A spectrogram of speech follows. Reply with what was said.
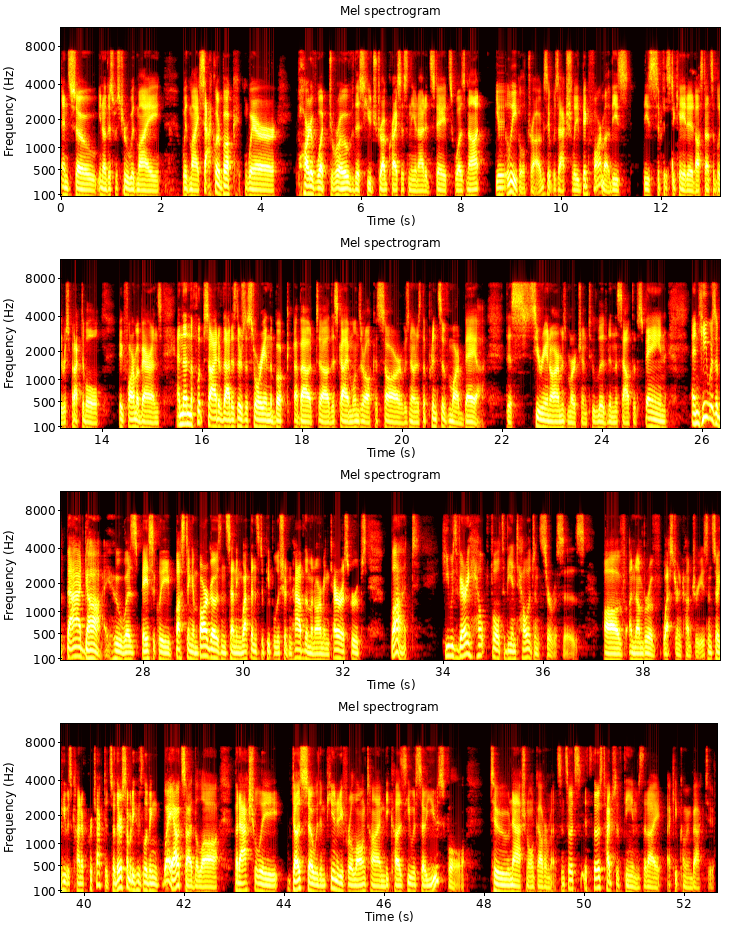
And so, you know, this was true with my with my Sackler book, where part of what drove this huge drug crisis in the United States was not illegal drugs; it was actually big pharma. These these sophisticated, ostensibly respectable big pharma barons. And then the flip side of that is there's a story in the book about uh, this guy Munzer al-Qassar, who was known as the Prince of Marbella, this Syrian arms merchant who lived in the south of Spain. And he was a bad guy who was basically busting embargoes and sending weapons to people who shouldn't have them and arming terrorist groups. But he was very helpful to the intelligence services of a number of Western countries. And so he was kind of protected. So there's somebody who's living way outside the law, but actually does so with impunity for a long time because he was so useful to national governments. And so it's it's those types of themes that I, I keep coming back to.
